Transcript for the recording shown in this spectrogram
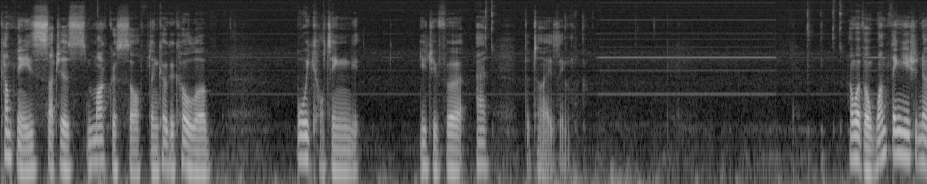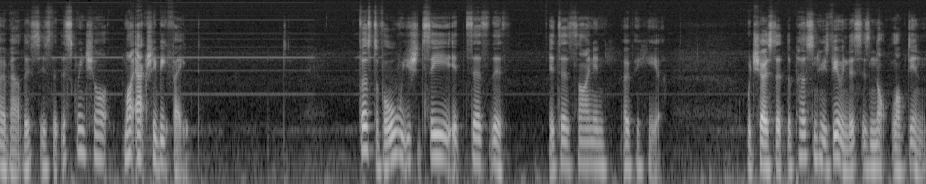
companies such as Microsoft and Coca Cola boycotting YouTube for advertising. However, one thing you should know about this is that this screenshot might actually be faked. First of all, you should see it says this. It says sign in over here. Which shows that the person who's viewing this is not logged in.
